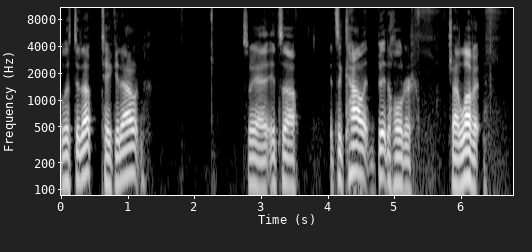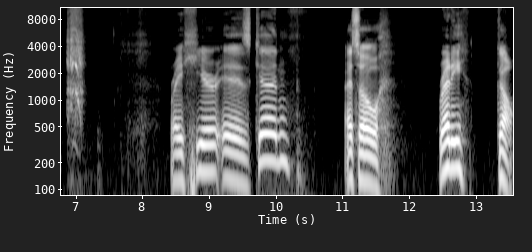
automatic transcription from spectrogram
Lift it up, take it out, so yeah, it's a it's a collet bit holder, which I love it. Right here is good. All right, so ready, go.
